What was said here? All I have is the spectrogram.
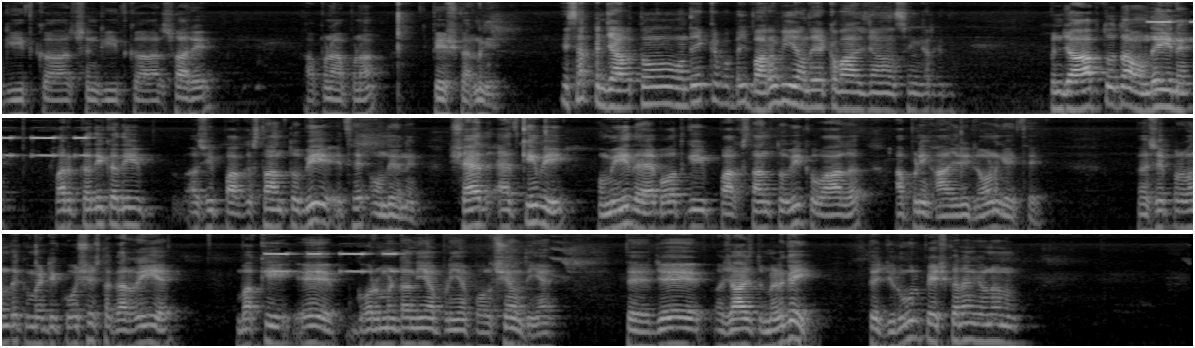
ਗੀਤਕਾਰ ਸੰਗੀਤਕਾਰ ਸਾਰੇ ਆਪਣਾ ਆਪਣਾ ਪੇਸ਼ ਕਰਨਗੇ। ਇਹ ਸਰ ਪੰਜਾਬ ਤੋਂ ਆਉਂਦੇ ਕਿ ਬਾਬਾ ਜੀ ਬਾਹਰੋਂ ਵੀ ਆਉਂਦੇ ਆ ਕਵਾਲ ਜਾਂ ਸਿੰਗਰ ਪੰਜਾਬ ਤੋਂ ਤਾਂ ਆਉਂਦੇ ਹੀ ਨੇ ਪਰ ਕਦੀ ਕਦੀ ਅਸੀਂ ਪਾਕਿਸਤਾਨ ਤੋਂ ਵੀ ਇੱਥੇ ਆਉਂਦੇ ਨੇ। ਸ਼ਾਇਦ ਐਤਕੀ ਵੀ ਉਮੀਦ ਹੈ ਬਹੁਤ ਕਿ ਪਾਕਿਸਤਾਨ ਤੋਂ ਵੀ ਕਵਾਲ ਆਪਣੀ ਹਾਜ਼ਰੀ ਲਾਉਣਗੇ ਇੱਥੇ। ਵੈਸੇ ਪ੍ਰਬੰਧਕ ਕਮੇਟੀ ਕੋਸ਼ਿਸ਼ ਤਾਂ ਕਰ ਰਹੀ ਹੈ, ਬਾਕੀ ਇਹ ਗਵਰਨਮੈਂਟਾਂ ਦੀਆਂ ਆਪਣੀਆਂ ਪਾਲਿਸੀਆਂ ਹੁੰਦੀਆਂ। ਤੇ ਜੇ ਇਜਾਜ਼ਤ ਮਿਲ ਗਈ, ਤੇ ਜ਼ਰੂਰ ਪੇਸ਼ ਕਰਾਂਗੇ ਉਹਨਾਂ ਨੂੰ।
